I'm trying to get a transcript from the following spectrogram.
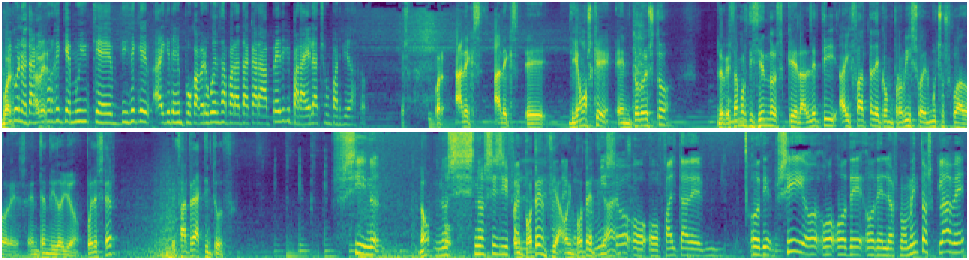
y bueno, a también Jorge que, muy, que dice que hay que tener poca vergüenza para atacar a Pedri, para él ha hecho un partidazo. Bueno, Alex, Alex, eh, digamos que en todo esto lo que estamos diciendo es que el Atleti hay falta de compromiso en muchos jugadores, he entendido yo. ¿Puede ser? De falta de actitud. Sí, no. ¿No? No, sé- no sé si falta impotencia, de o impotencia. compromiso ¿eh? o, o falta de. O de sí, o de, o de los momentos clave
